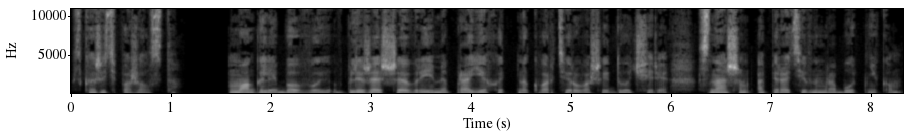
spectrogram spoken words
«Скажите, пожалуйста, могли бы вы в ближайшее время проехать на квартиру вашей дочери с нашим оперативным работником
